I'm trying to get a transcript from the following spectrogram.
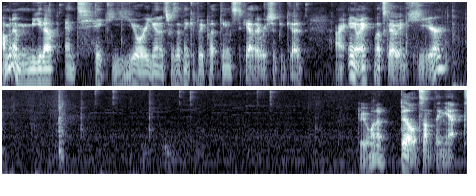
I'm going to meet up and take your units because I think if we put things together, we should be good. All right, anyway, let's go in here. Build something yet?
